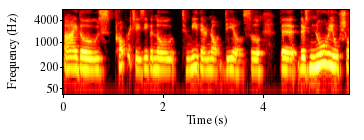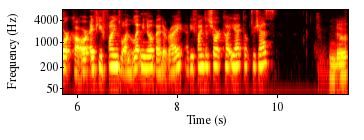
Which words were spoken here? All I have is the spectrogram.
buy those properties, even though to me they're not deals. So the there's no real shortcut. Or if you find one, let me know about it. Right? Have you found a shortcut yet, Dr. Jaz? No,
